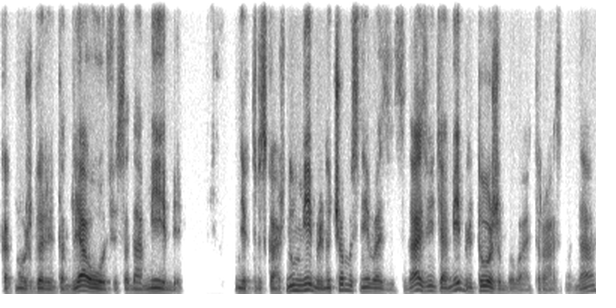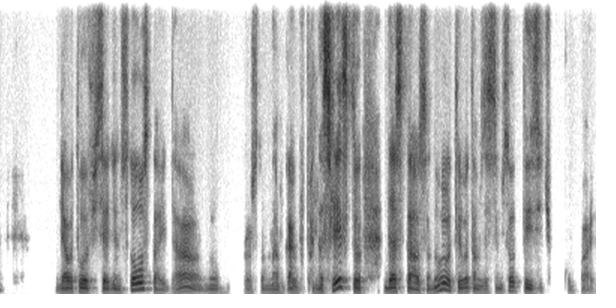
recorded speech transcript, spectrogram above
как мы уже говорили, там, для офиса, да, мебель. Некоторые скажут, ну, мебель, ну, что мы с ней возиться, да, извините, а мебель тоже бывает разная, да. Я вот в офисе один стол стоит, да, ну, просто он нам как бы по наследству достался, ну, вот его там за 700 тысяч покупали,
